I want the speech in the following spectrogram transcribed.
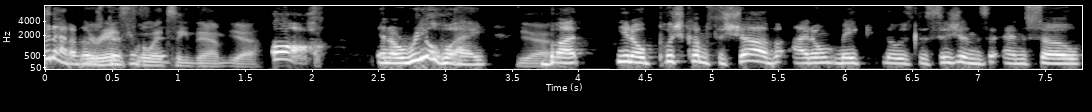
shit out of those You're businesses. influencing them. Yeah. Oh, in a real way. Yeah. but you know push comes to shove i don't make those decisions and so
